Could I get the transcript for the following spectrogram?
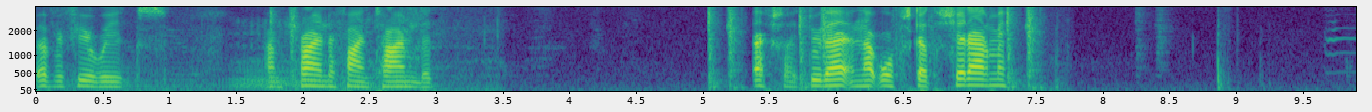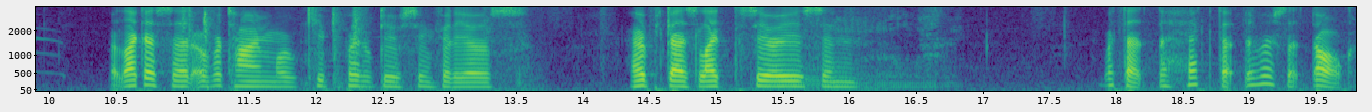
every few weeks. I'm trying to find time to actually do that, and that wolf scared the shit out of me. But like I said, over time we'll keep producing videos. I hope you guys like the series and what the, the heck? That where's that dog?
